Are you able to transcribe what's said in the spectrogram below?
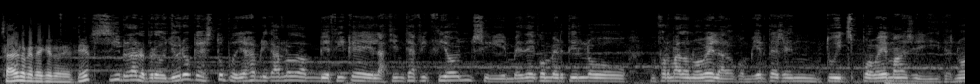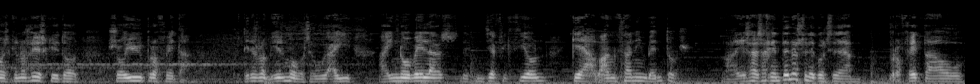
¿Sabes lo que te quiero decir? Sí, claro, pero yo creo que esto podrías aplicarlo a decir que la ciencia ficción, si en vez de convertirlo en formato novela, lo conviertes en tweets, poemas y dices, no, es que no soy escritor, soy profeta. Pues tienes lo mismo, pues hay, hay novelas de ciencia ficción que avanzan inventos. A esa, a esa gente no se le considera profeta o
